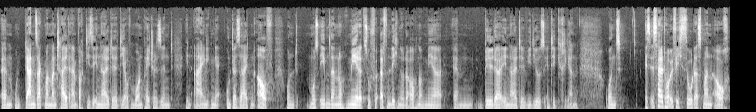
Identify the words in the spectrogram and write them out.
Ähm, und dann sagt man, man teilt einfach diese Inhalte, die auf dem One-Pager sind, in eigene Unterseiten auf und muss eben dann noch mehr dazu veröffentlichen oder auch noch mehr ähm, Bilder, Inhalte, Videos integrieren. Und es ist halt häufig so, dass man auch,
